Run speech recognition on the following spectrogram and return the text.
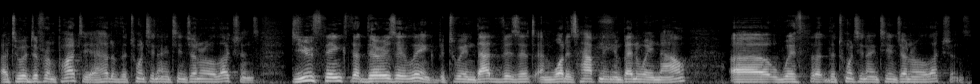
uh, to a different party ahead of the 2019 general elections. Do you think that there is a link between that visit and what is happening in Benue now uh, with uh, the 2019 general elections?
